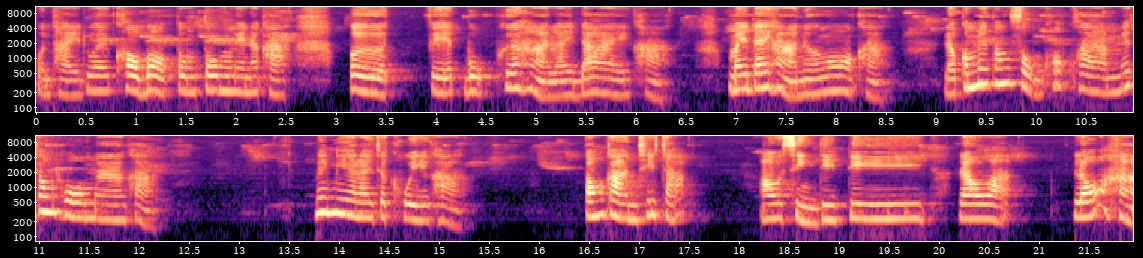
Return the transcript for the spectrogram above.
คนไทยด้วยขอบอกตรงๆเลยนะคะ เปิด Facebook เพื่อหารายได้ค่ะ ไม่ได้หาเนื้องอกค่ะ แล้วก็ไม่ต้องส่งข้อความไม่ต้องโทรมาค่ะ ไม่มีอะไรจะคุยค่ะ ต้องการที่จะเอาสิ่งดีๆ เราอะเลาะหา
